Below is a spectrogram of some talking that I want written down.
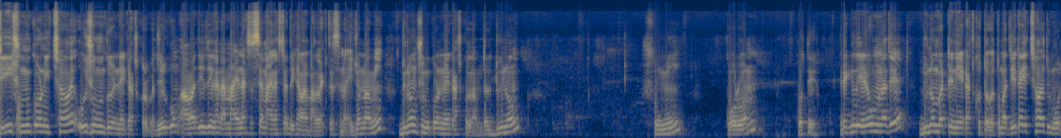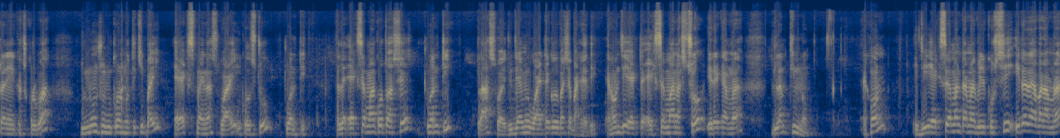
যেই সমীকরণ ইচ্ছা হয়, ওই সমীকরণ নিয়ে কাজ করবে। যেরকম আমার যদি এখানে মাইনাস আছে মাইনাসটা দেখে আমার ভালো লাগতেছে না। এই জন্য আমি দুই নং সমীকরণ নিয়ে কাজ করলাম। তাহলে দুই নং সমীকরণ হতে, এটা কিন্তু এরকম না যে দুই নম্বরটা নিয়ে কাজ করতে হবে। তোমার যেটা ইচ্ছা হয়, তুমি ওটা নিয়ে কাজ করবা। দুই নং সমীকরণ হতে কি পাই? X minus Y equals to twenty তাহলে এক্সের মান কত আসে? টোয়েন্টি প্লাস ওয়াই যদি আমি ওয়াইটাকে ওই পাশে পাঠিয়ে দিই। এখন যে একটা এক্সের মান আসছো, এটাকে আমরা দিলাম তিন নং। এখন যে এক্সের মানটা আমরা বের করছি, এটার আবার আমরা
